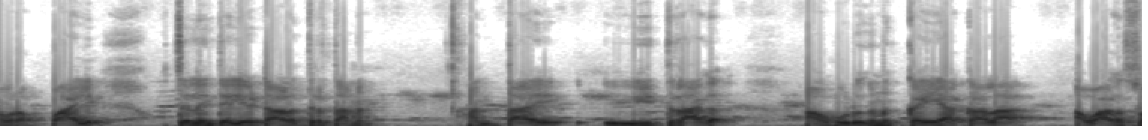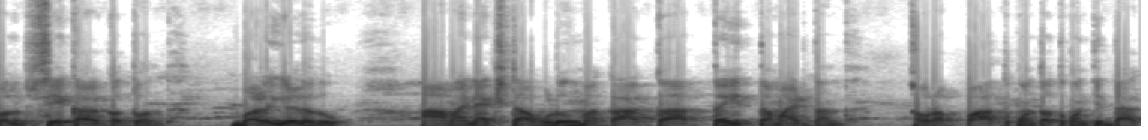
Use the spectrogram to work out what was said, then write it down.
ಅವರಪ್ಪ ಅಲ್ಲಿ ಹುಚ್ಚಲಿಂತ ಲೇಟ್ ಅಳತಿರ್ತಾನೆ. ಅಂಥ ಇದ್ರಾಗ ಆ ಹುಡುಗನ ಕೈ ಹಾಕಾಲ ಅವಾಗ ಸ್ವಲ್ಪ ಶೇಕ್ ಆಗಕತ್ತು ಅಂತ, ಬಳಗೇಳದು. ಆಮೇಲೆ ನೆಕ್ಸ್ಟ್ ಆ ಹುಡುಗ ಮಕ್ಕ ಅಕ್ಕ, ಅತ್ತ, ಇತ್ತ ಮಾಡ್ತಂತ. ಅವರಪ್ಪ ಹತ್ಕೊಂತ ಹತ್ಕೊಂತಿದ್ದಾಗ.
